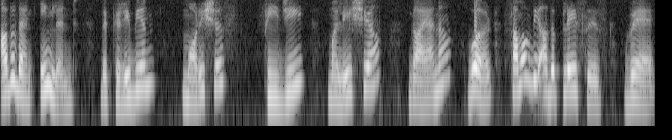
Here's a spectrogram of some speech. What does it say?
Other than England, the Caribbean, Mauritius, Fiji, Malaysia, Guyana were some of the other places where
